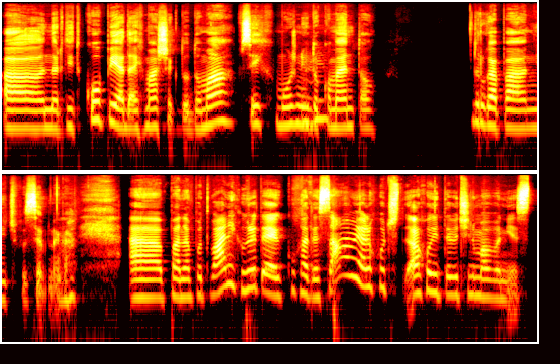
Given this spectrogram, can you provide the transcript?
uh, narediti kopije, da jih ima še kdo doma, vseh možnih Mhm. mhm. dokumentov. Druga pa nič posebnega. Uh, pa na potovanjih, ko greste, kuhate sami ali, hoč, ali hodite večinoma ven jesti?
